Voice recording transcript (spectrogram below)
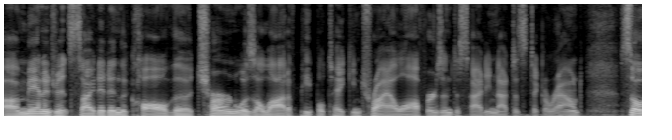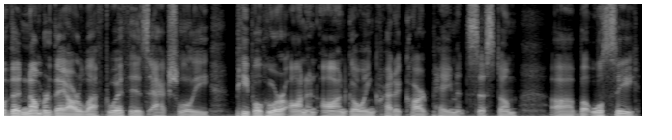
Uh, management cited in the call the churn was a lot of people taking trial offers and deciding not to stick around. So the number they are left with is actually people who are on an ongoing credit card payment system. Uh, but we'll see.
